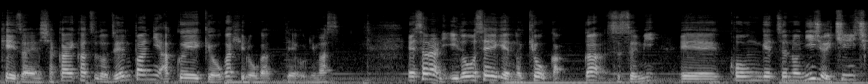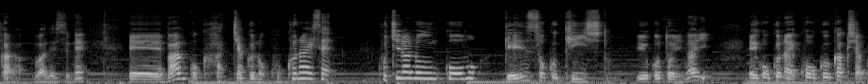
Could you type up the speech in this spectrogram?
経済や社会活動全般に悪影響が広がっております。え、さらに移動制限の強化が進み、えー、今月の21日からはですね、えー、バンコク発着の国内線こちらの運航も原則禁止ということになり、え、国内航空各社は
